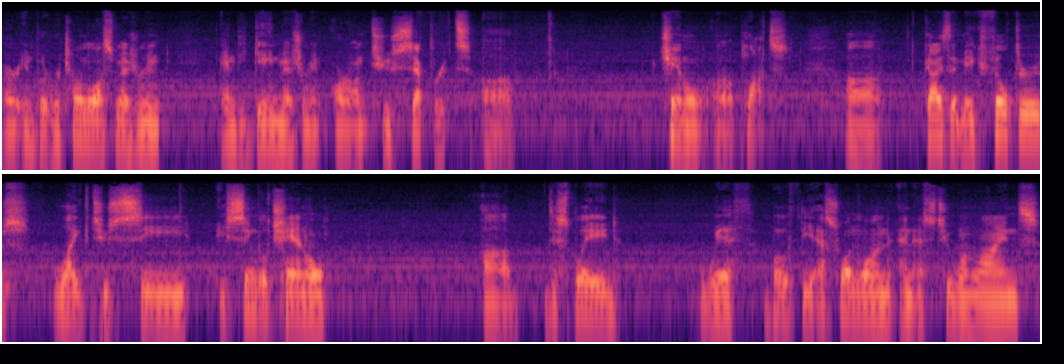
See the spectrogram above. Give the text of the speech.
or input return loss measurement and the gain measurement are on two separate uh, channel uh, plots. Uh, guys that make filters like to see a single channel uh, displayed with both the S11 and S21 lines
